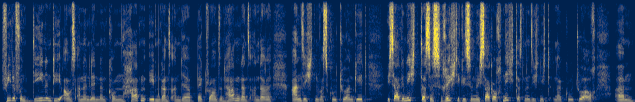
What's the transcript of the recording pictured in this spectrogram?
viele von denen, die aus anderen Ländern kommen, haben eben ganz andere Backgrounds und haben ganz andere Ansichten, was Kultur angeht. Ich sage nicht, dass es richtig ist und ich sage auch nicht, dass man sich nicht einer Kultur auch, ähm,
